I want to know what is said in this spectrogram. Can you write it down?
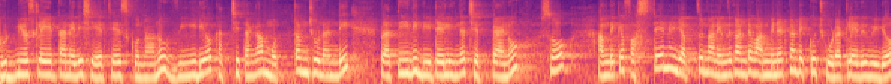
గుడ్ న్యూస్లు ఏంటనేది షేర్ చేసుకున్నాను. వీడియో ఖచ్చితంగా మొత్తం చూడండి. ప్రతిదీ డీటెయిలింగ్గా చెప్పాను. సో అందుకే ఫస్టే నేను చెప్తున్నాను. ఎందుకంటే వన్ మినిట్ కంటే ఎక్కువ చూడట్లేదు వీడియో.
